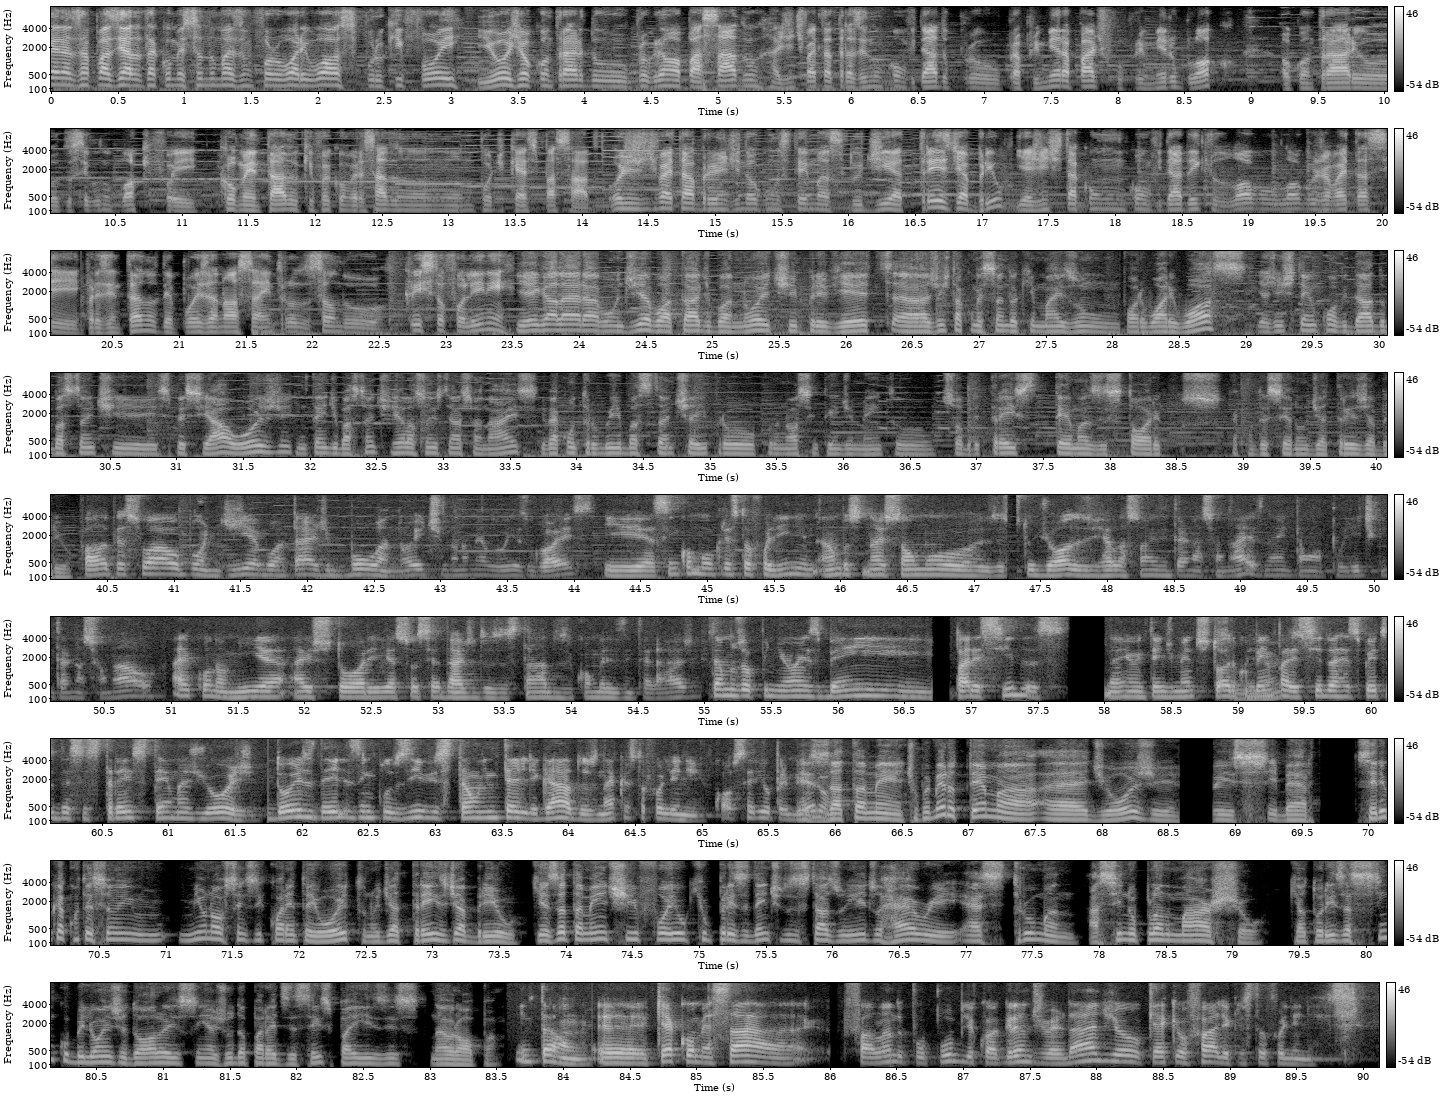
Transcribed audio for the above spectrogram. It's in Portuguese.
Buenas, rapaziada, tá começando mais um For What It Was, por o que foi. E hoje, ao contrário do programa passado, a gente vai estar tá trazendo um convidado para a primeira parte, para o primeiro bloco, ao contrário do segundo bloco que foi comentado, que foi conversado no, no podcast passado. Hoje a gente vai estar tá abrangindo alguns temas do dia 3 de abril e a gente está com um convidado aí que logo, logo já vai estar tá se apresentando depois da nossa introdução do Cristofolini. E aí, galera, bom dia, boa tarde, boa noite, Privet. Uh, a gente está começando aqui mais um For What It Was e a gente tem um convidado bastante especial hoje, entende bastante relações internacionais e vai contribuir bastante aí para o nosso entendimento sobre três temas históricos que aconteceram no dia 3 de abril. Fala pessoal, bom dia, boa tarde, boa noite. Meu nome é Luiz Góes e assim como o Cristofolini, ambos nós somos estudiosos de relações internacionais, né? Então a política internacional, a economia, a história e a sociedade dos estados e como eles interagem. Temos opiniões bem parecidas né, um entendimento histórico bem parecido a respeito desses três temas de hoje. Dois deles, inclusive, estão interligados, né, Cristofolini? Qual seria o primeiro? Exatamente. O primeiro tema é, de hoje Luiz Iberto, seria o que aconteceu em 1948, no dia 3 de abril, que exatamente foi o que o presidente dos Estados Unidos, Harry S. Truman, assina o Plano Marshall, que autoriza 5 bilhões de dólares em ajuda para 16 países na Europa. Então, é, quer começar falando para o público a grande verdade ou quer que eu fale, Cristofolini?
